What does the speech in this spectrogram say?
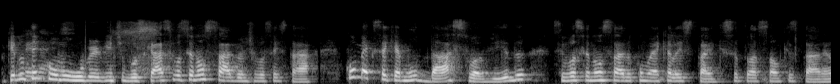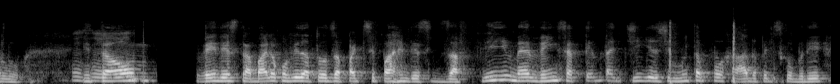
Porque não Verdade. tem como o Uber vir te buscar se você não sabe onde você está. Como é que você quer mudar a sua vida se você não sabe como é que ela está, em que situação que está, né, Lu? Uhum. Então, vem desse trabalho, eu convido a todos a participarem desse desafio, né? Vem 70 dias de muita porrada para descobrir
